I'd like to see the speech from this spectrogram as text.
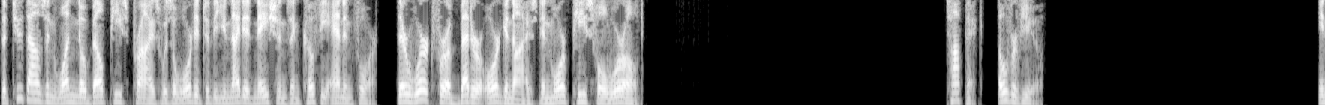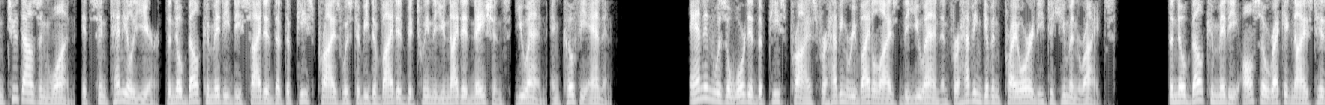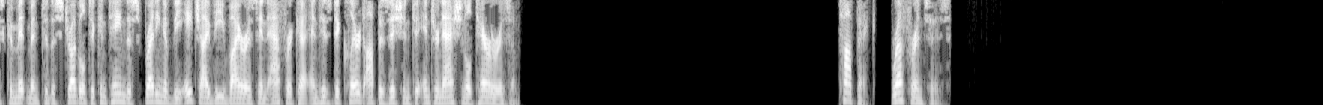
The 2001 Nobel Peace Prize was awarded to the United Nations and Kofi Annan for their work for a better organized and more peaceful world. Overview In 2001, its centennial year, the Nobel Committee decided that the Peace Prize was to be divided between the United Nations (UN) and Kofi Annan. Annan was awarded the Peace Prize for having revitalized the UN and for having given priority to human rights. The Nobel Committee also recognized his commitment to the struggle to contain the spreading of the HIV virus in Africa and his declared opposition to international terrorism. References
